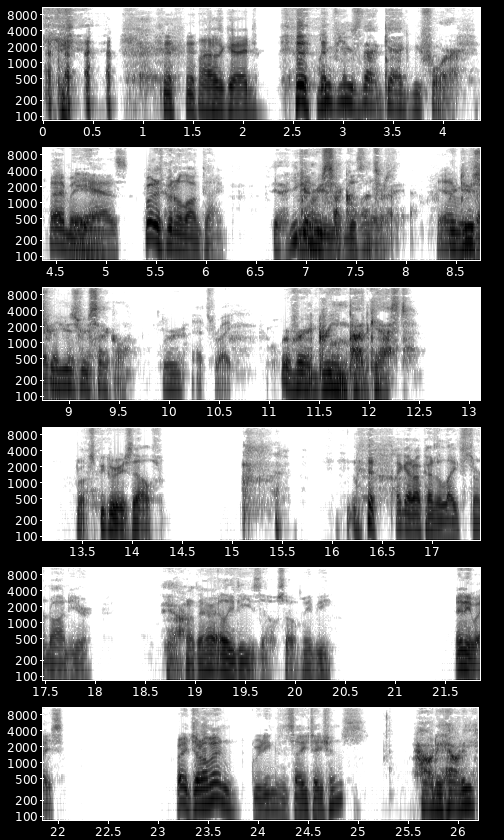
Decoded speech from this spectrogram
That was good. we've used that gag before. I may He has. But it's been a long time. Yeah, you can Yeah, recycle. That's right. Yeah, Reduce, recycle reuse, program. recycle. We're That's right. we're a very green podcast. Well, speak for yourself. I got all kinds of lights turned on here. Yeah. Oh, they are LEDs though, so maybe. Anyways, all right, gentlemen, greetings and salutations. Howdy, howdy.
